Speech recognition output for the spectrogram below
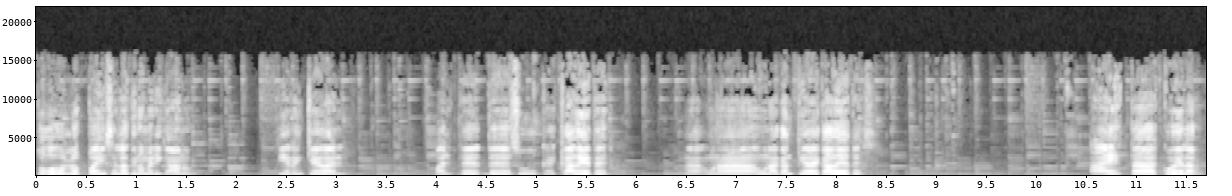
Todos los países latinoamericanos tienen que dar parte de sus cadetes, una, una, una cantidad de cadetes a esta escuela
